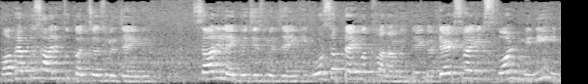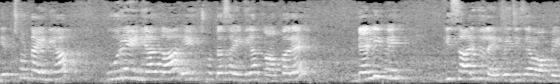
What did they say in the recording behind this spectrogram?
वहाँ पे आपको सारे तो कल्चर्स मिल जाएँगे. सारी लैंग्वेजेस मिल जाएँगी और सब टाइप का खाना मिल जाएगा। That's why it's called mini India छोटा इंडिया पूरे इंडिया का एक छोटा सा इंडिया कहाँ पर है? दिल्ली में, क्योंकि सारी जो लैंग्वेजेस है वहाँ पे।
